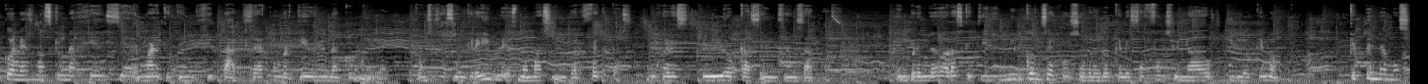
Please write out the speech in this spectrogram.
Tacón es más que una agencia de marketing digital, se ha convertido en una comunidad. Consejos increíbles, mamás imperfectas, mujeres locas e insensatas. Emprendedoras que tienen mil consejos sobre lo que les ha funcionado y lo que no. ¿Qué tenemos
